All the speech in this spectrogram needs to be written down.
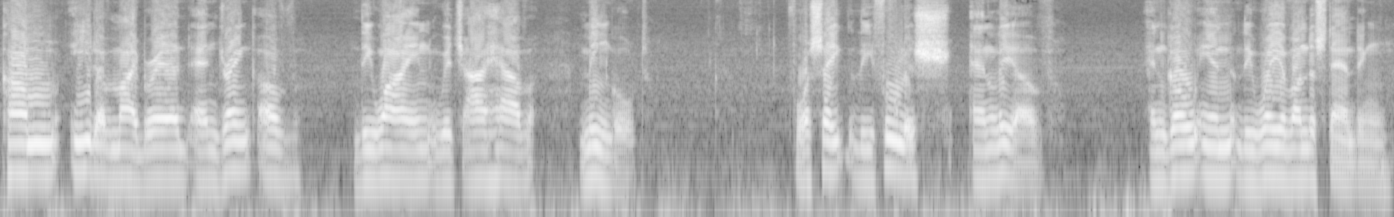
Come, eat of my bread, and drink of the wine which I have mingled. Forsake the foolish and live, and go in the way of understanding.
